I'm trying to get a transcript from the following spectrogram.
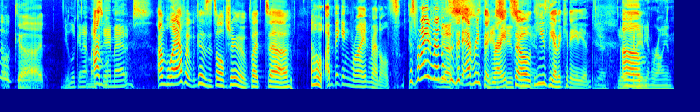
Oh God. You looking at my I'm- Sam Adams? I'm laughing because it's all true, but uh, oh, I'm thinking Ryan Reynolds because Ryan Reynolds is in everything, He's- right? he's- so he's the other Canadian. Yeah, the other Um, Canadian Ryan.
